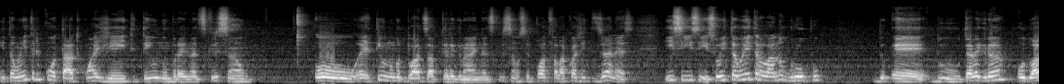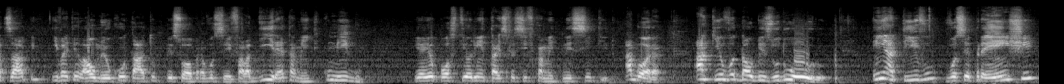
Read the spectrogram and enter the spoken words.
então entre em contato com a gente, tem o um número aí na descrição. Ou é, tem o um número do WhatsApp Telegram aí na descrição. Você pode falar com a gente dizer, Anés, isso, isso, isso. Ou então entra lá no grupo do, é, do Telegram ou do WhatsApp e vai ter lá o meu contato pessoal para você falar diretamente comigo. E aí eu posso te orientar especificamente nesse sentido. Agora, aqui eu vou dar o bizu do ouro. Em ativo, você preenche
